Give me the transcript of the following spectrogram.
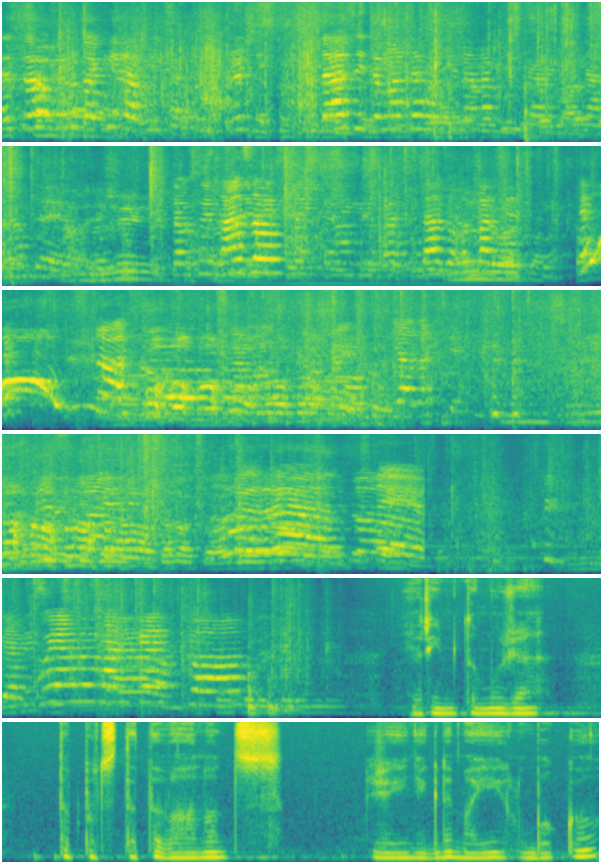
Já toho budu taky nabíkat. Prosím. Stázi, to máte hodně na nabíkání. Tam si Tázo, Tázo, od Marketky. Věřím tomu, že ta podstata Vánoc, že ji někde mají hluboko,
